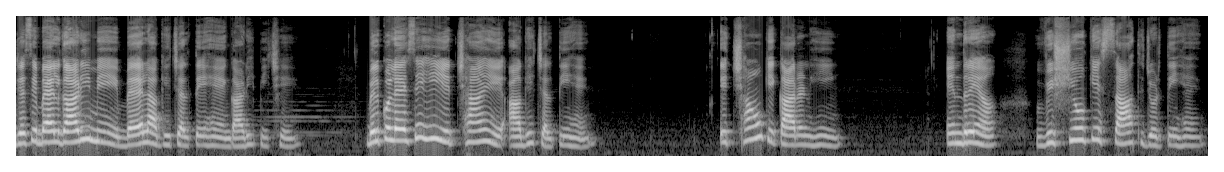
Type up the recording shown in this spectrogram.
जैसे बैलगाड़ी में बैल आगे चलते हैं गाड़ी पीछे। बिल्कुल ऐसे ही इच्छाएँ आगे चलती हैं। इच्छाओं के कारण ही इंद्रियाँ विषयों के साथ जुड़ती हैं।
